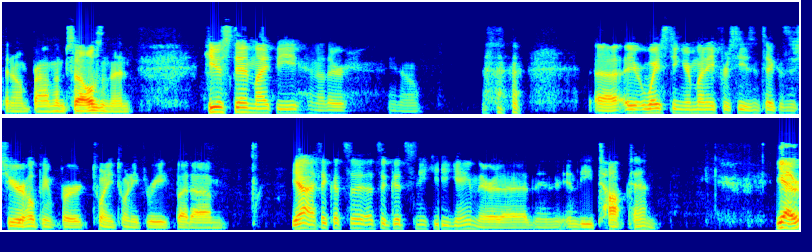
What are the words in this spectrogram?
they don't brown themselves, and then Houston might be another you know. Uh, you're wasting your money for season tickets this year, hoping for 2023. But um, yeah, I think that's a that's a good sneaky game there uh, in, in the top ten. Yeah,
